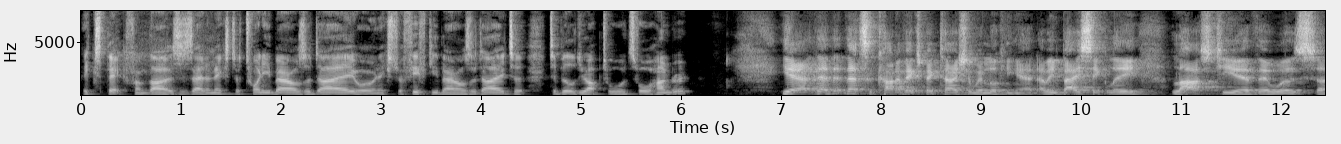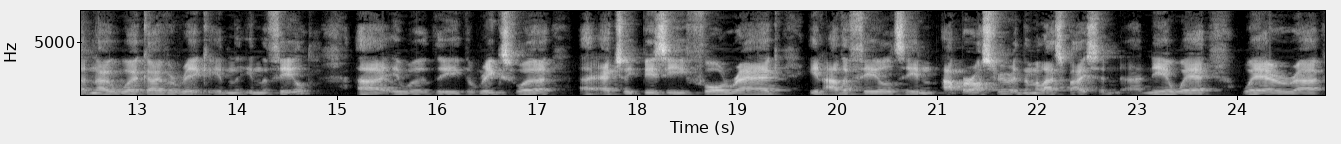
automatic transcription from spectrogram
expect from those? Is that an extra 20 barrels a day or an extra 50 barrels a day to, to build you up towards 400? Yeah, that, that's the kind of expectation we're looking at. I mean, basically, last year there was uh, no workover rig in the, in the field. Uh, it was the the rigs were uh, actually busy for RAG in other fields in Upper Austria in the Molasse Basin, uh, near where where uh,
